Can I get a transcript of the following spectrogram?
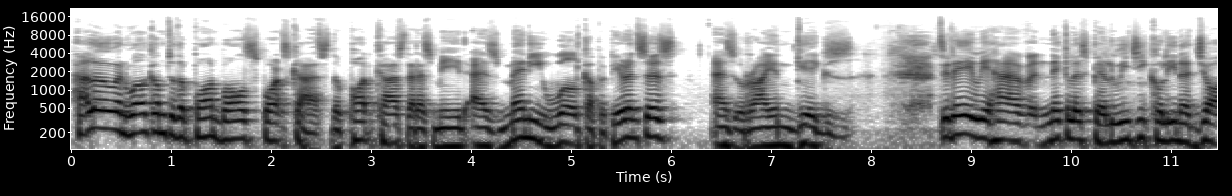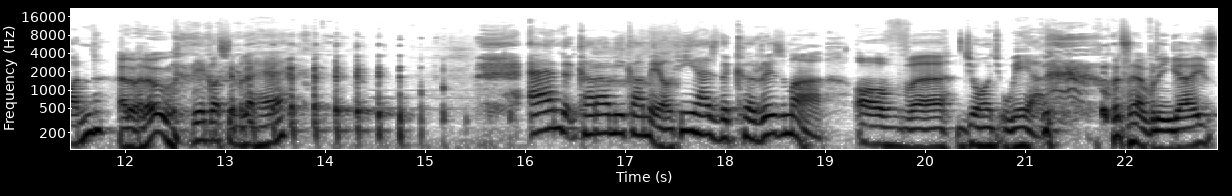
Hello and welcome to the Podball Sportscast, the podcast that has made as many World Cup appearances as Ryan Giggs. Today we have Nicholas Pierluigi Collina John. Hello, hello. They got similar hair. and Karami Kamil. He has the charisma of uh, George Weah. What's happening, guys?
